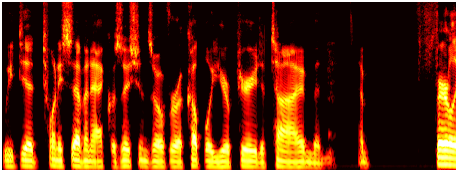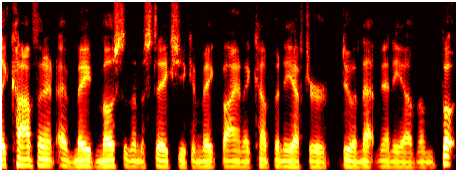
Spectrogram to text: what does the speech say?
We did 27 acquisitions over a couple year period of time and I'm fairly confident I've made most of the mistakes you can make buying a company after doing that many of them. But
